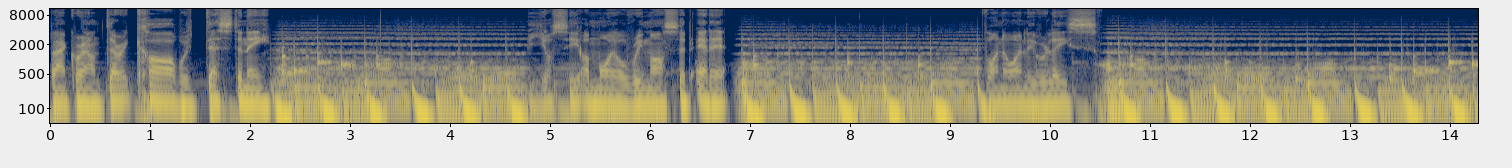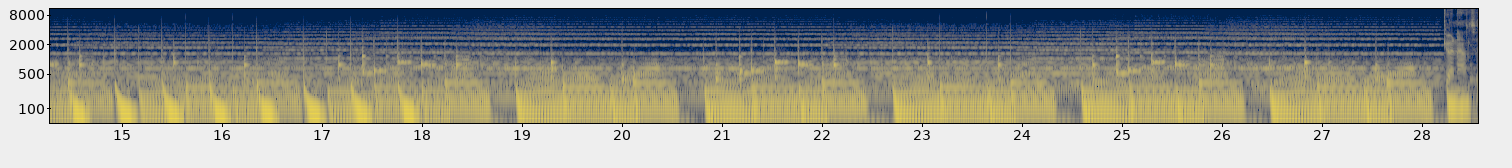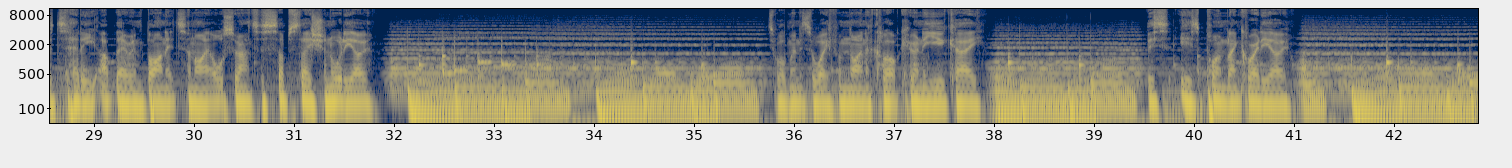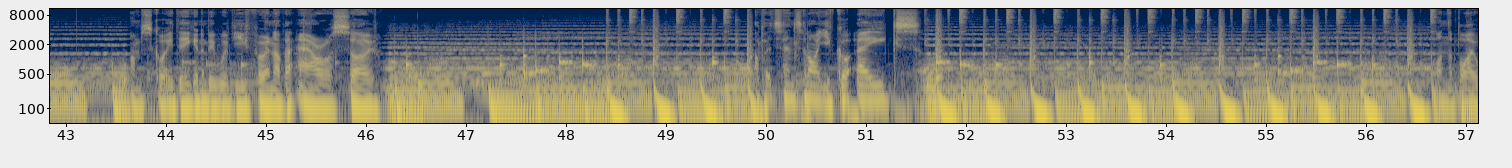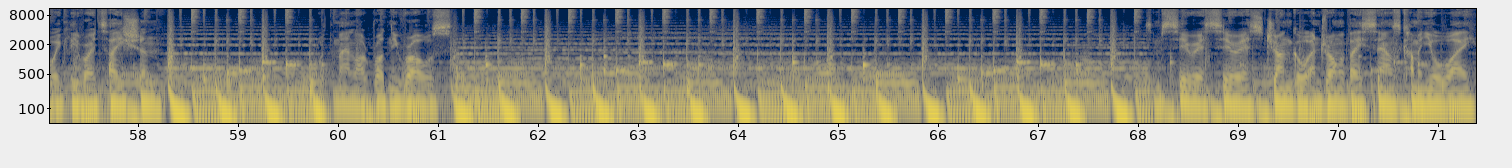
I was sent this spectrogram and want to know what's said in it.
Background. Derek Carr with Destiny. The Yossi Amoyle remastered edit. Vinyl only release. Up there in Barnet tonight. Also out to Substation Audio. 12 minutes away from 9 o'clock here in the UK. This is Point Blank Radio. I'm Scottie D, going to be with you for another hour or so. Up at 10 tonight, you've got Eggs. On the bi weekly rotation man like Rodney Rolls. Some serious, serious jungle and drum and bass sounds coming your way.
